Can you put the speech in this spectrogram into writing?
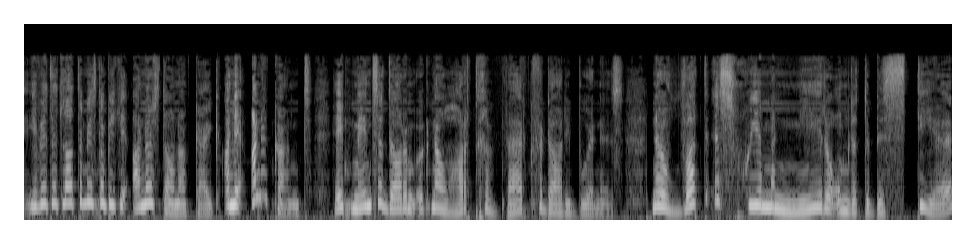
Jy weet dit laat mense nou 'n bietjie anders daarna kyk. Aan die ander kant het mense daarom ook nou hard gewerk vir daardie bonus. Nou, wat is goeie maniere om dit te bestee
